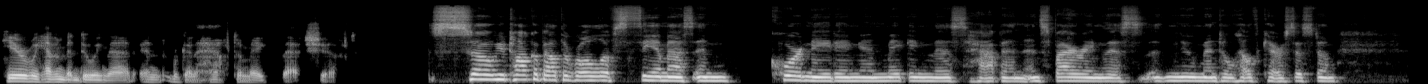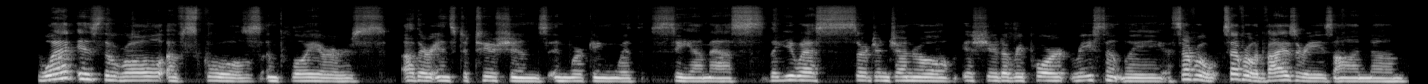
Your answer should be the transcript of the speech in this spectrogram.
Here we haven't been doing that and we're going to have to make that shift so you talk about the role of CMS in coordinating and making this happen, inspiring this new mental health care system. What is the role of schools, employers, other institutions in working with CMS? The U.S. Surgeon General issued a report recently, several several advisories on um,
